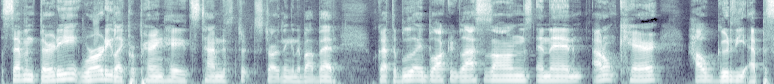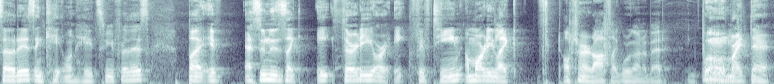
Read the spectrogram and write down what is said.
7.30, we're already like preparing, hey, it's time to st- start thinking about bed. We've got the blue light blocker glasses on. And then I don't care how good the episode is. And Caitlin hates me for this. But if as soon as it's like 8.30 or 8.15, I'm already like, I'll turn it off. Like, we're going to bed. Boom, right there.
